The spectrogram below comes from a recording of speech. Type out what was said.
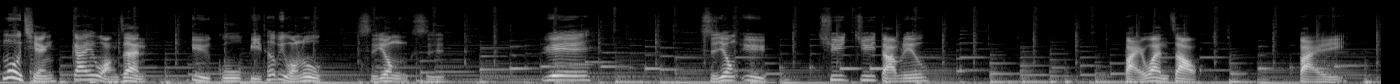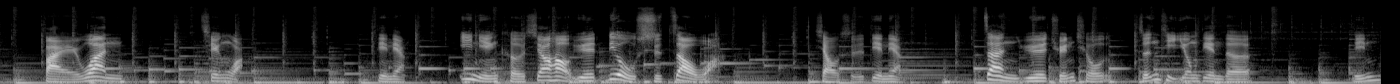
目前该网站预估比特币网络使用时约使用逾区 GW 百万兆百百万千瓦电量。一年可消耗约六十兆瓦小时电量，占约全球整体用电的零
